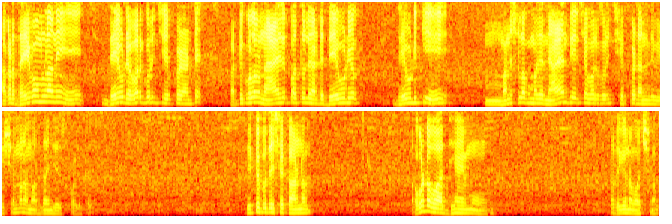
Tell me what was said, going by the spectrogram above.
అక్కడ దైవంలోని దేవుడు ఎవరి గురించి చెప్పాడంటే పర్టికులర్ న్యాయాధిపతులు అంటే దేవుడి యొక్క దేవుడికి మనుషులకు మధ్య న్యాయం తీర్చేవారి గురించి చెప్పాడు అనేది విషయం మనం అర్థం చేసుకోవాలి ఇక్కడ. ద్వితీయోపదేశ కాండం ఒకటవ అధ్యాయము పదిహేను వచనం.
